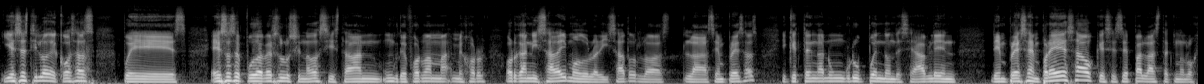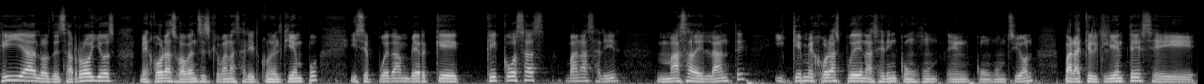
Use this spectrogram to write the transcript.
Y ese estilo de cosas, pues eso se pudo haber solucionado si estaban de forma mejor organizada y modularizados las, las empresas y que tengan un grupo en donde se hablen de empresa a empresa o que se sepan las tecnologías, los desarrollos, mejoras o avances que van a salir con el tiempo y se puedan ver qué, qué cosas van a salir más adelante y qué mejoras pueden hacer en, en conjunción para que el cliente se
